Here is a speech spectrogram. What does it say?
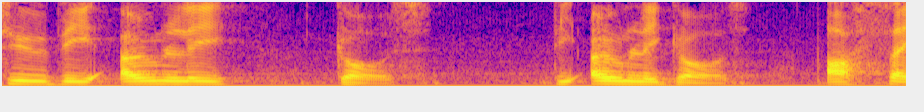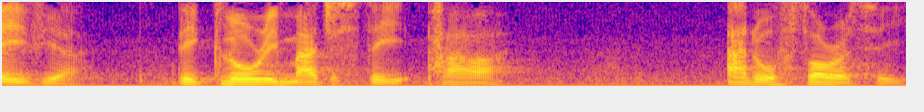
To the only God, the only God, our Saviour, be glory, majesty, power, and authority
